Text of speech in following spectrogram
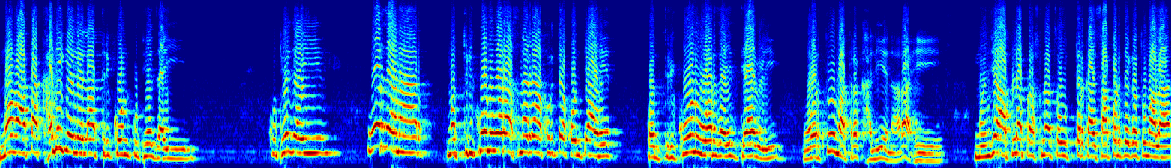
मग आता खाली गेलेला त्रिकोण कुठे जाईल? कुठे जाईल? वर जाणार. मग त्रिकोण वर असणाऱ्या आकृत्या कोणत्या आहेत? पण त्रिकोण वर जाईल त्यावेळी वर्तुळ मात्र खाली येणार आहे. म्हणजे आपल्या प्रश्नाचं उत्तर काय सापडते का तुम्हाला?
